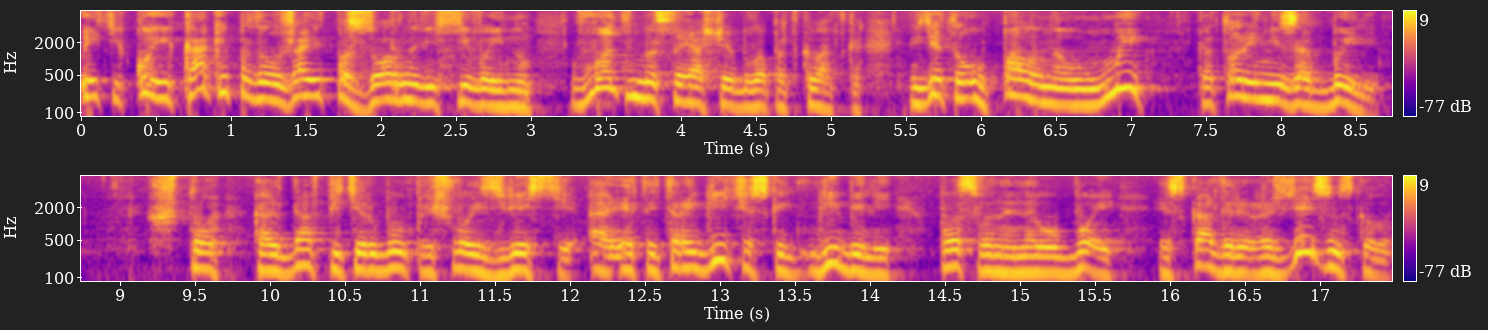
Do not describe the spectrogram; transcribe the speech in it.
эти кое-как и продолжают позорно вести войну. Вот настоящая была подкладка. Где-то упала на умы которые не забыли, что когда в Петербург пришло известие о этой трагической гибели, посланной на убой эскадры Рождественского,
